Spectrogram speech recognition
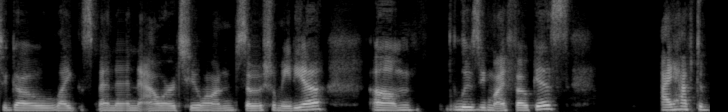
to go like spend an hour or two on social media, um, losing my focus, I have to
